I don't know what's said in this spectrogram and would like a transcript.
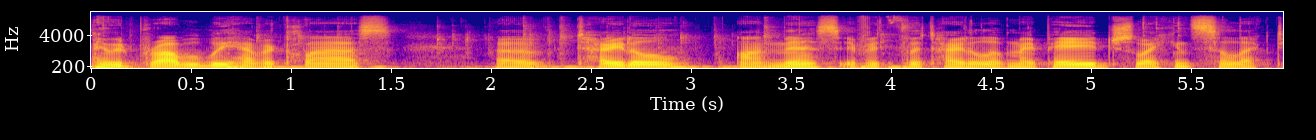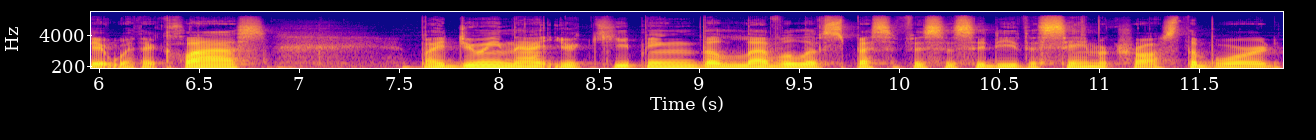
I would probably have a class of title on this if it's the title of my page so I can select it with a class. By doing that, you're keeping the level of specificity the same across the board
